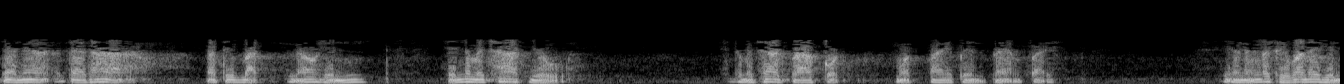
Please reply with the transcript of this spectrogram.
แต่เนี่ยแต่ถ้าปฏิบัติแล้วเห็น เห็นธรรมชาติอยู่ เห็นธรรมชาติปรากฏ หมดไปเปลี่ยนแปลงไป อย่างนั้นก็ถือว่าได้เห็น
